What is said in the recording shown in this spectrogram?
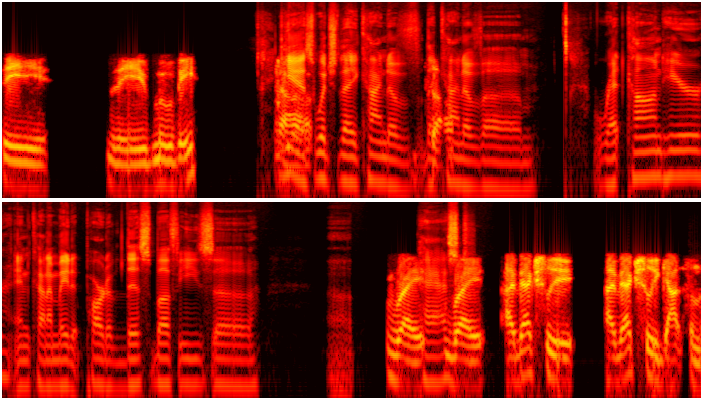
the the movie. Yes, uh, which they kind of they so. kind of um, retconned here and kind of made it part of this Buffy's. Uh, uh, right, past. right. I've actually I've actually got some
